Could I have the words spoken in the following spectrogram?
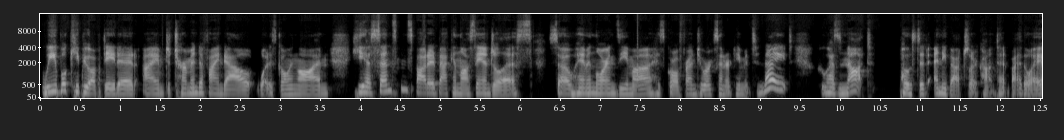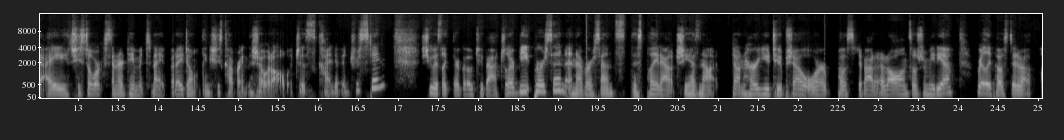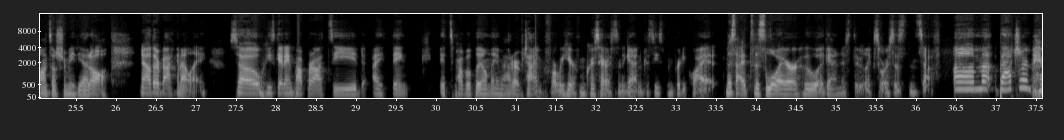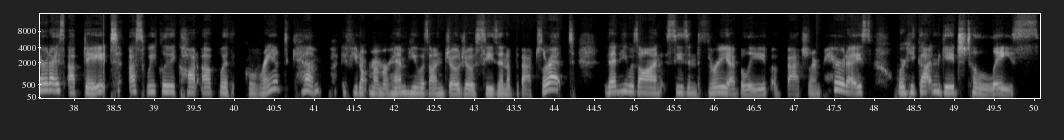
We will keep you updated. I am determined to find out what is going on. He has since been spotted back in Los Angeles. So, him and Lauren Zima, his girlfriend who works Entertainment Tonight, who has not posted any Bachelor content, by the way. I she still works entertainment tonight, but I don't think she's covering the show at all, which is kind of interesting. She was like their go-to Bachelor beat person, and ever since this played out, she has not done her YouTube show or posted about it at all on social media. Really posted about on social media at all. Now they're back in LA. So he's getting paparazzied. I think it's probably only a matter of time before we hear from Chris Harrison again because he's been pretty quiet. Besides this lawyer who again is through like sources and stuff. Um, Bachelor in Paradise update. Us Weekly caught up with Grant Kemp. If you don't remember him, he was on JoJo's season of The Bachelorette. Then he was on season three, I believe, of Bachelor in Paradise, where he got engaged to Lace.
